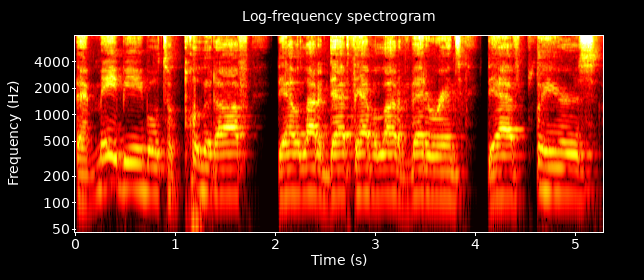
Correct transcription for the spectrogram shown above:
that may be able to pull it off. They have a lot of depth. They have a lot of veterans. They have players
